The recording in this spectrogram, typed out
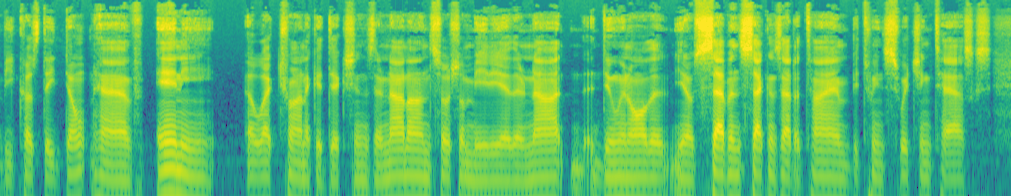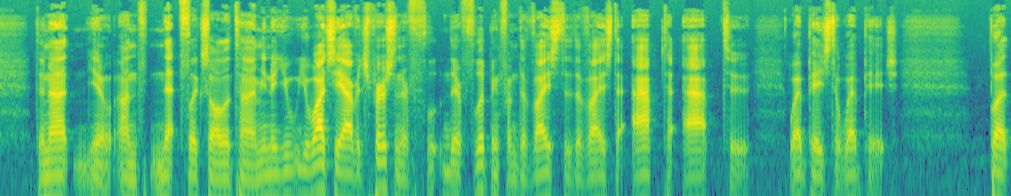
because they don't have any electronic addictions. They're not on social media. They're not doing all the, you know, seven seconds at a time between switching tasks. They're not, you know, on Netflix all the time. You know, you, you watch the average person, they're, fl- they're flipping from device to device to app to app to web page to web page. But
